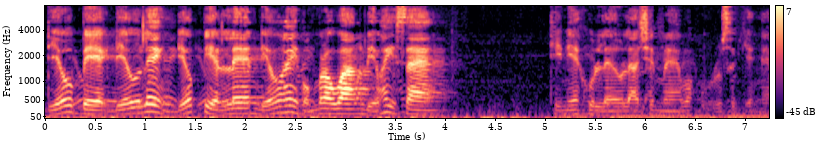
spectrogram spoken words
เดี๋ยวเบรกเดี๋ยวเร่ง เดี๋ยวเปลี่ยนเลน เดี๋ยวให้ผมระวัง เดี๋ยวให้แซง ทีนี้คุณเร็วแล้วใช่ไหมว่าผมรู้สึกยังไง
